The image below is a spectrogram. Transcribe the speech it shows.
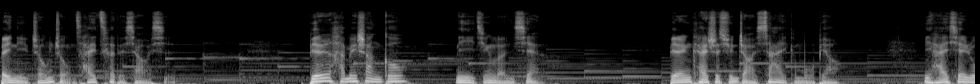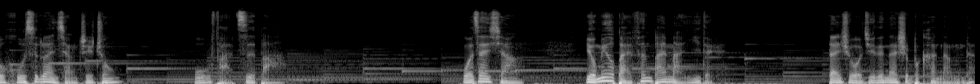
被你种种猜测的消息。别人还没上钩，你已经沦陷了。别人开始寻找下一个目标，你还陷入胡思乱想之中，无法自拔。我在想，有没有百分百满意的人？但是我觉得那是不可能的，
